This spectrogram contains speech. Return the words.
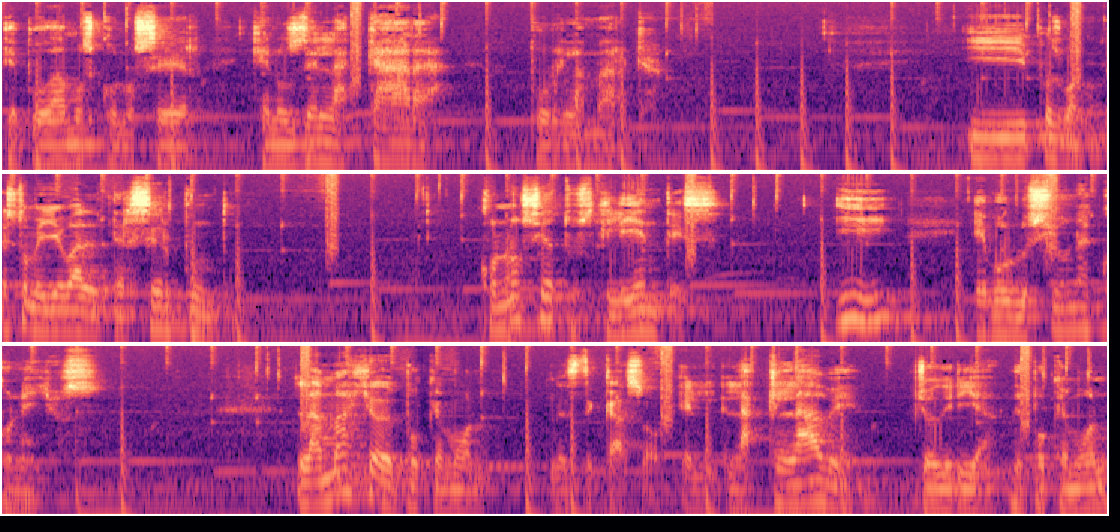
que podamos conocer, que nos dé la cara por la marca. Y pues bueno, esto me lleva al tercer punto. Conoce a tus clientes y evoluciona con ellos. La magia de Pokémon, en este caso, la clave, yo diría, de Pokémon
